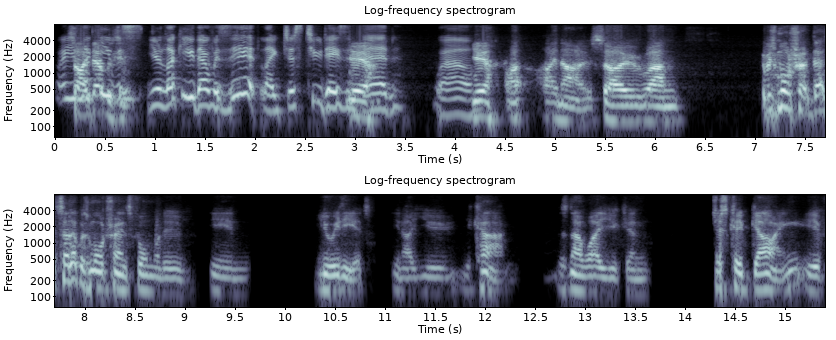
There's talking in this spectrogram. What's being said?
Well, you're, so lucky was was, you're lucky that was it. Like just two days in yeah. bed. Wow. Yeah, I, I know. So um, it was more. Tra- that, so that was more transformative in you idiot. You know, you you can't. There's no way you can just keep going if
